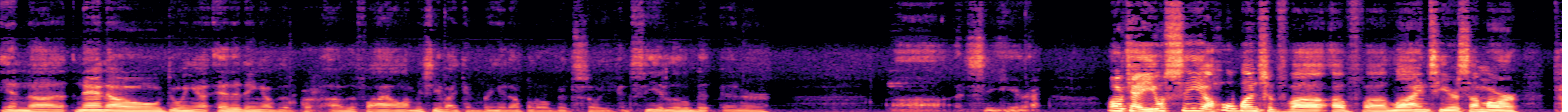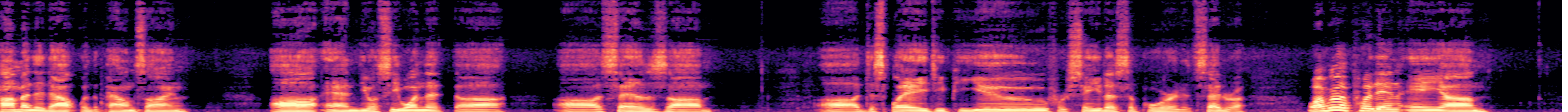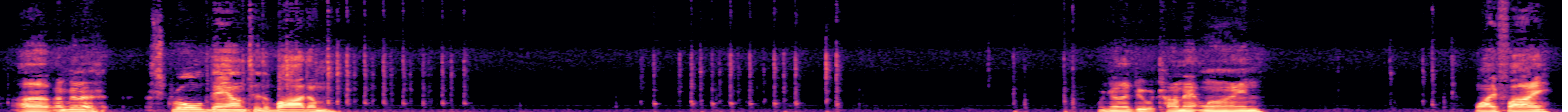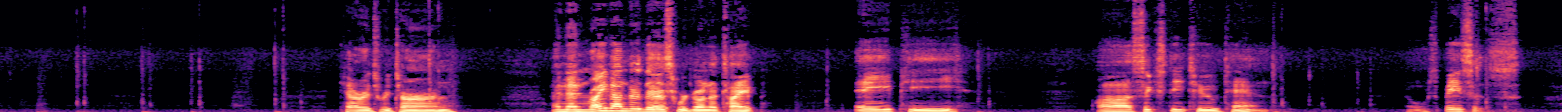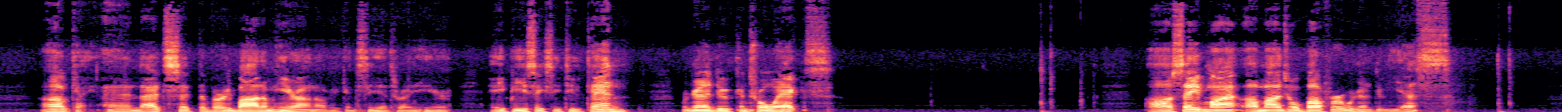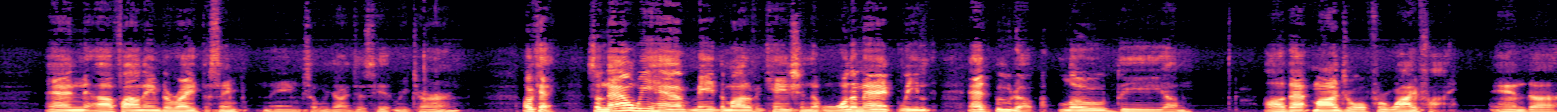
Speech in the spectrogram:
in uh, Nano doing an editing of the of the file. Let me see if I can bring it up a little bit so you can see it a little bit better. Uh, let's see here. Okay, you'll see a whole bunch of uh, of uh, lines here. Some are commented out with the pound sign, uh, and you'll see one that uh, says um, uh, display GPU for SATA support, etc. Well, I'm going to put in a. am uh, going to scroll down to the bottom. We're going to do a comment line, Wi-Fi, carriage return. And then right under this, we're going to type AP uh, 6210. No spaces. Okay, and that's at the very bottom here. I don't know if you can see it right here. AP 6210. We're going to do Control X. Uh, save my uh, module buffer. We're going to do yes and uh, file name to write the same name so we're going to just hit return. Okay so now we have made the modification that will automatically at boot up load the um, uh, that module for Wi-Fi and uh,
